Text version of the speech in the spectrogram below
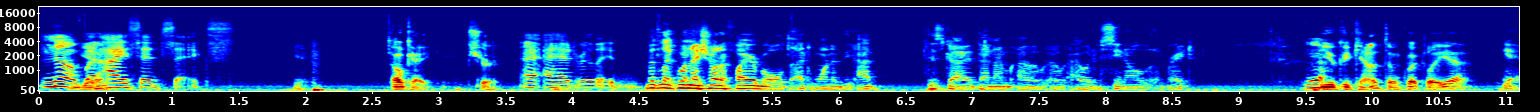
no, but Yeah. I said six. Okay, sure. I, I had relayed. But like when I shot a firebolt at one of the at this guy, then I'm, I, would- I would have seen all of them, right? Yeah. You could count them quickly, yeah. Yeah,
